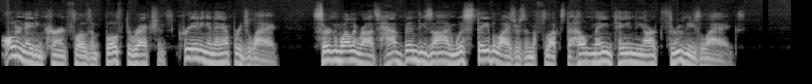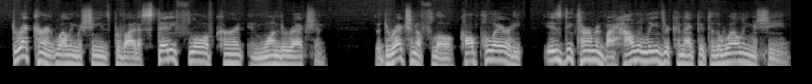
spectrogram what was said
Alternating current flows in both directions, creating an amperage lag. Certain welding rods have been designed with stabilizers in the flux to help maintain the arc through these lags. Direct current welding machines provide a steady flow of current in one direction. The direction of flow, called polarity, is determined by how the leads are connected to the welding machine.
